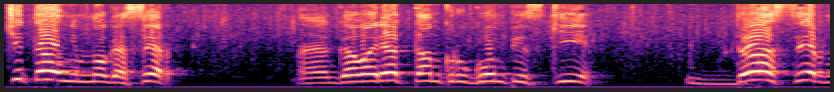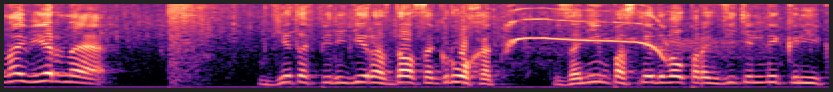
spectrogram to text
«Читал немного, сэр. Э, говорят, там кругом пески». «Да, сэр, наверное». Где-то впереди раздался грохот. За ним последовал пронзительный крик.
